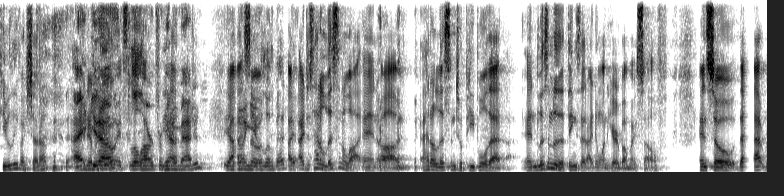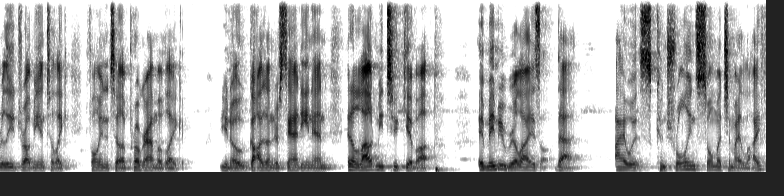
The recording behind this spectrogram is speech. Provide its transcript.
Can you believe I shut up? I, never you know, do. it's a little hard for me to Yeah. imagine. yeah, knowing you so a little bit. I, I just had to listen a lot, and um, I had to listen to people that and listen to the things that I didn't want to hear about myself, and so that, that really drove me into like falling into a program of like, you know, God's understanding, and it allowed me to give up. It made me realize that I was controlling so much in my life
